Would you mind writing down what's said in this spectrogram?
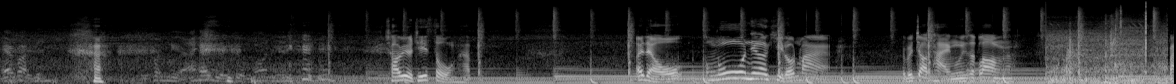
แล้วก่อนดิคนเหนือให้อยู่สูงโน่นนี่ชอบอยู่ที่สูงครับเอ้ยเดี๋ยวตรงนู้นที่เราขี่รถมาเดี๋ยวไปจอดถ่ายนู้นสักรอบนะไป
